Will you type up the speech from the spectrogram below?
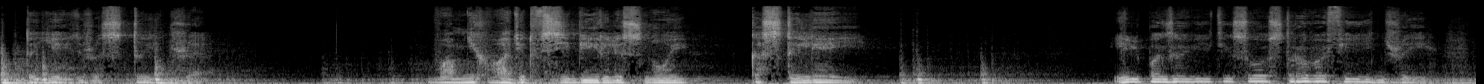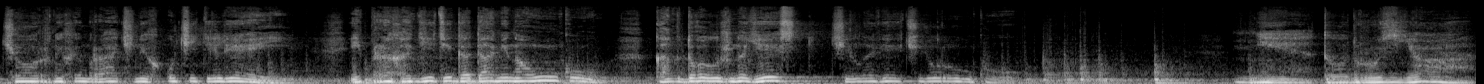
да есть же стыд же. Вам не хватит в Сибири лесной костылей. Или позовите с острова Фиджи черных и мрачных учителей и проходите годами науку, как должно есть человечью руку. Нету, друзья,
